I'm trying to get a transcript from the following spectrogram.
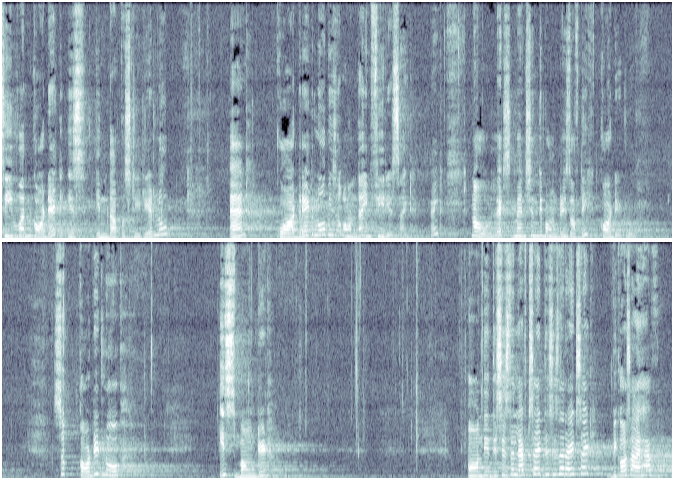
C1 caudate is in the posterior lobe and quadrate lobe is on the inferior side. right now let's mention the boundaries of the caudate lobe so caudate lobe is bounded on the this is the left side this is the right side? Because I have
